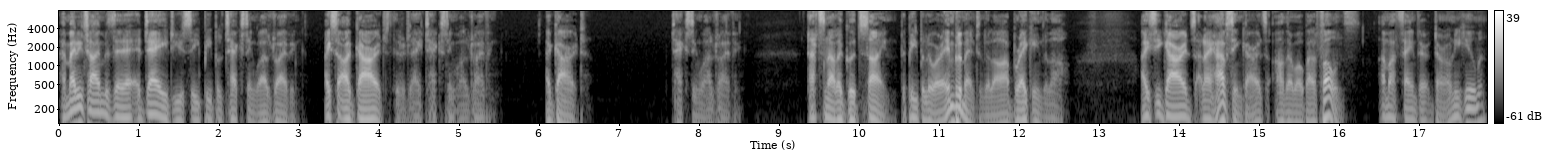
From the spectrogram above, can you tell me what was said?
How many times a, day do you see people texting while driving? I saw a guard the other day texting while driving. A guard texting while driving. That's not a good sign. The people who are implementing the law are breaking the law. I see guards, and I have seen guards on their mobile phones. I'm not saying they're, they're only human.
